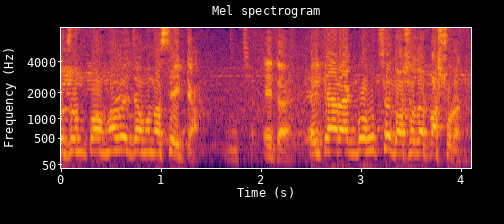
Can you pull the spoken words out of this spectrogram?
ওজন কম হবে যেমন আছে এটা আচ্ছা এটা এইটা রাখব হচ্ছে দশ হাজার পাঁচশো টাকা।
